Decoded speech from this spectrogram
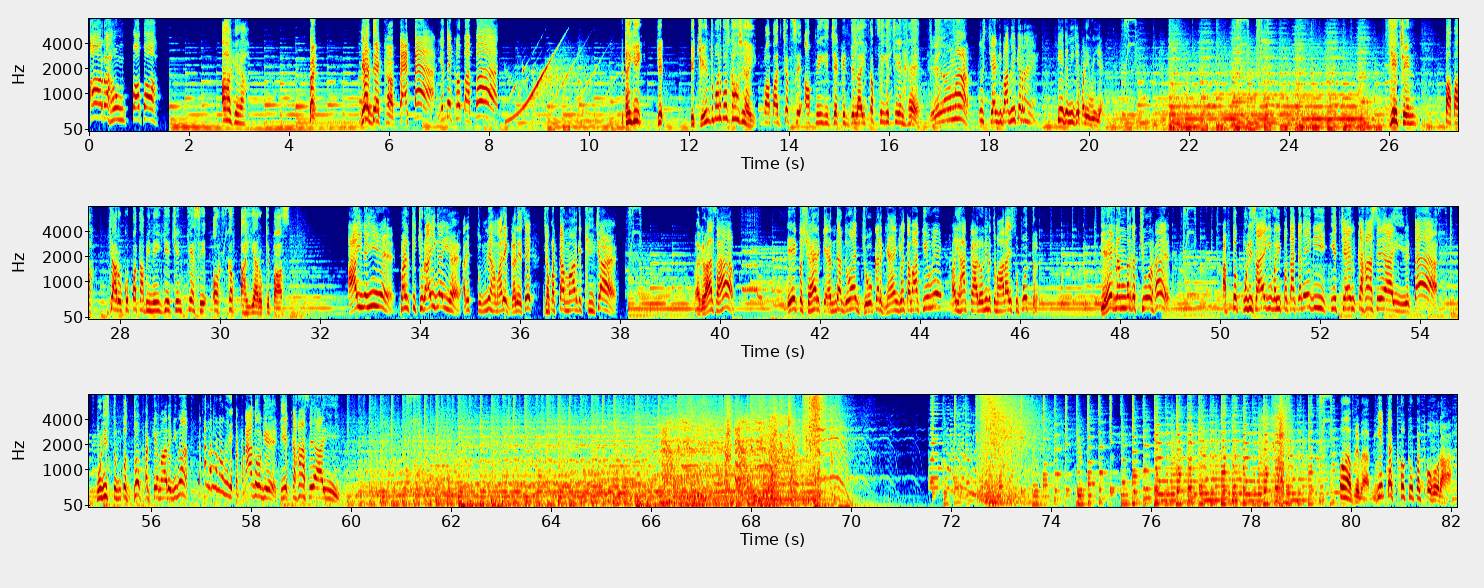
आ रहा हूँ पापा। आ गया। ये देखो पापा ये देखो पापा। बेटा ये ये ये चेन तुम्हारे पास कहाँ से आई? पापा जब से आपने ये जैकेट दिलाई तब से ये चेन है। ये लो मार उस चेन की बात नहीं कर रहे हैं। ये जो नीचे पड़ी हुई है। ये चेन पापा यारों को पता भी नहीं ये चेन कैसे और कब आई यारों के पास। आई नहीं है, बल्कि चुराई गई है। अरे, तुमने हमारे गले से झपट्टा मार के खींचा है। अग्रवाल साहब, एक तो शहर के अंदर जो है, जोकर गैंग जो है, तबाह किए हुए और यहाँ कॉलोनी में तुम्हारा ये सुपुत्र। ये एक नंबर का चोर है। अब तो पुलिस आएगी, वही पता करेगी कि ये चैन कहाँ से आई, बेटा। पुलिस तुमको दो फटके मारेगी ना। पटपटा दोगे कि ये कहाँ से आई। बाप रे बाप, ये क्या ठो के ऊपर ठो हो रहा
